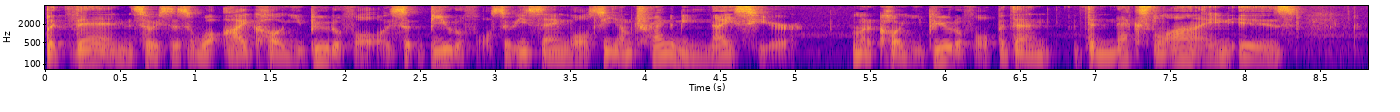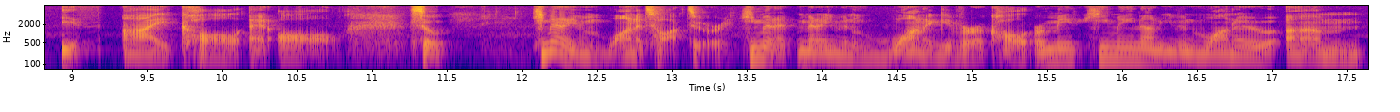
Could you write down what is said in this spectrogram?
But then, so he says, "Well, I call you beautiful." It's beautiful. So he's saying, "Well, see, I'm trying to be nice here. I'm going to call you beautiful." But then the next line is, "If I call at all." So he may not even want to talk to her. He may not, may not even want to give her a call, or may, he may not even want to um,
